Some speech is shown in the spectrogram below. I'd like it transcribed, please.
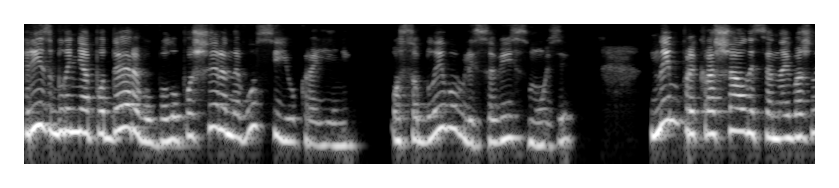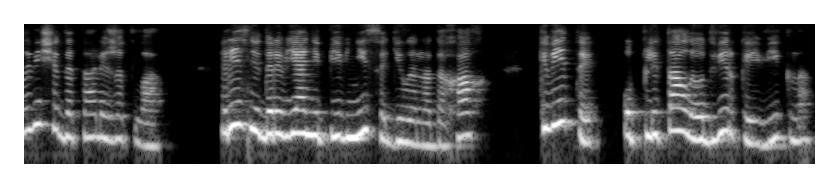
Різьблення по дереву було поширене в усій Україні, особливо в лісовій смузі. Ним прикрашалися найважливіші деталі житла. Різні дерев'яні півні сиділи на дахах, квіти обплітали одвірки і вікна,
